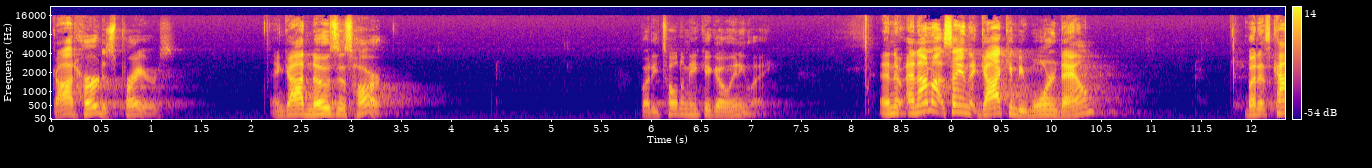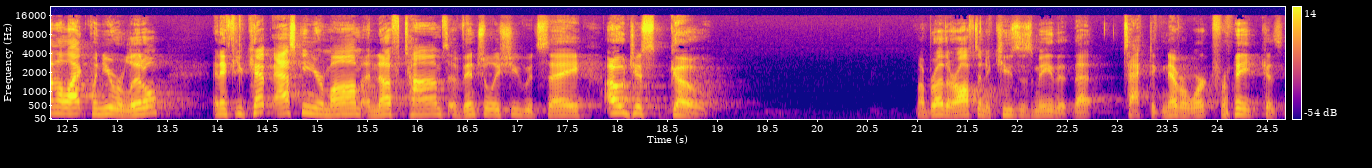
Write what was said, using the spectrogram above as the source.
God heard his prayers, and God knows his heart. But he told him he could go anyway. And, and I'm not saying that God can be worn down, but it's kind of like when you were little. And if you kept asking your mom enough times, eventually she would say, Oh, just go. My brother often accuses me that that tactic never worked for me because,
